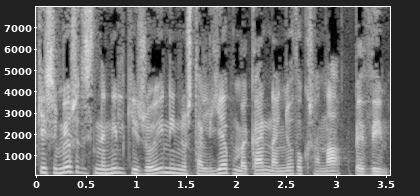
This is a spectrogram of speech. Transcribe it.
και σημείωσε ότι στην ενήλικη ζωή είναι η νοσταλγία που με κάνει να νιώθω ξανά παιδί.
